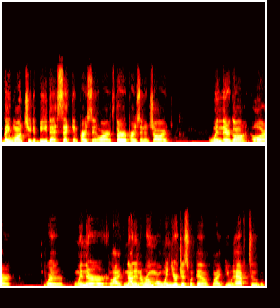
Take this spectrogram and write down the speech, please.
they want you to be that second person or third person in charge when they're gone or where when they're like not in the room or when you're just with them. Like you have to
